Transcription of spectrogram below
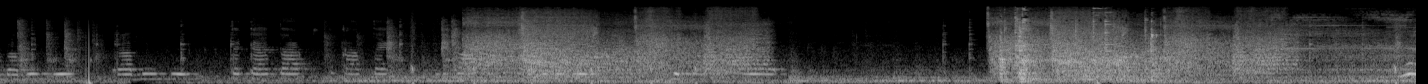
pelan-pelan bumbu baba bumbu rabumbu tekatak tekatek tekatek Woo,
